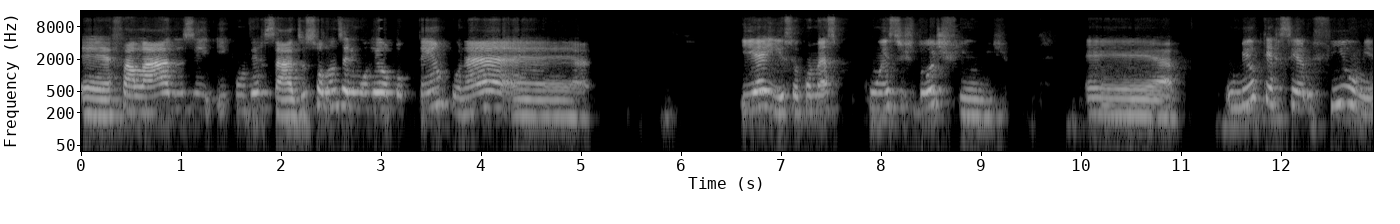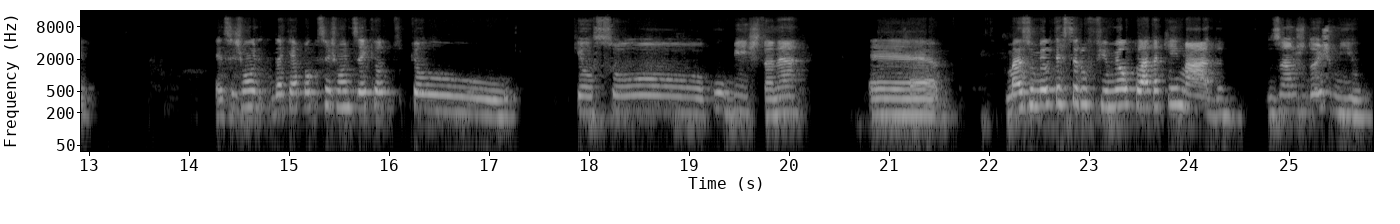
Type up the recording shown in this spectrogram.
é, falados e, e, conversados. O Solans ele morreu há pouco tempo, né? É, e é isso. Eu começo com esses dois filmes. É, o meu terceiro filme, é, vocês vão, daqui a pouco vocês vão dizer que eu, que eu, que eu sou clubista, né? É, mas o meu terceiro filme é o Plata Queimada, dos anos 2000.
